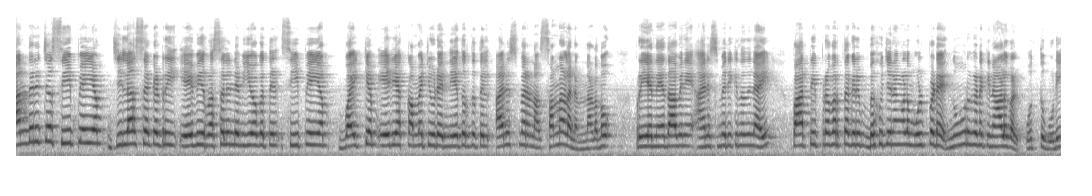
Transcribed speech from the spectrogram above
അന്തരിച്ച സി പി ഐ എം ജില്ലാ സെക്രട്ടറി എ വി റസലിന്റെ വിയോഗത്തിൽ C P I M Vaikom area കമ്മിറ്റിയുടെ നേതൃത്വത്തിൽ അനുസ്മരണ സമ്മേളനം നടന്നു. പ്രിയ നേതാവിനെ അനുസ്മരിക്കുന്നതിനായി പാർട്ടി പ്രവർത്തകരും ബഹുജനങ്ങളും ഉൾപ്പെടെ നൂറുകണക്കിന് ആളുകൾ ഒത്തുകൂടി.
